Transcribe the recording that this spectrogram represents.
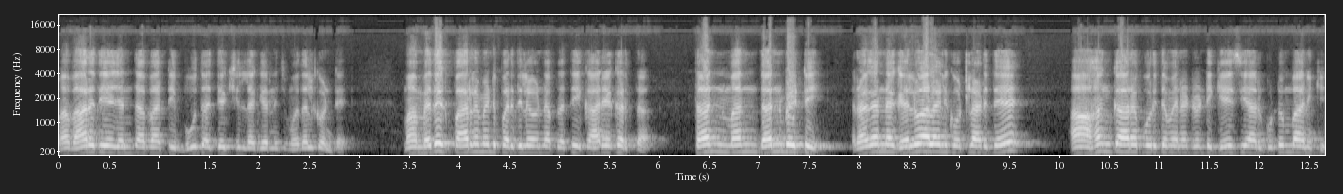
మా భారతీయ జనతా పార్టీ బూత్ అధ్యక్షుల దగ్గర నుంచి మొదలుకొంటే మా మెదక్ పార్లమెంట్ పరిధిలో ఉన్న ప్రతి కార్యకర్త తన్ మన్ ధన్ పెట్టి రగన్న గెలవాలని కొట్లాడితే ఆ అహంకారపూరితమైనటువంటి కేసీఆర్ కుటుంబానికి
